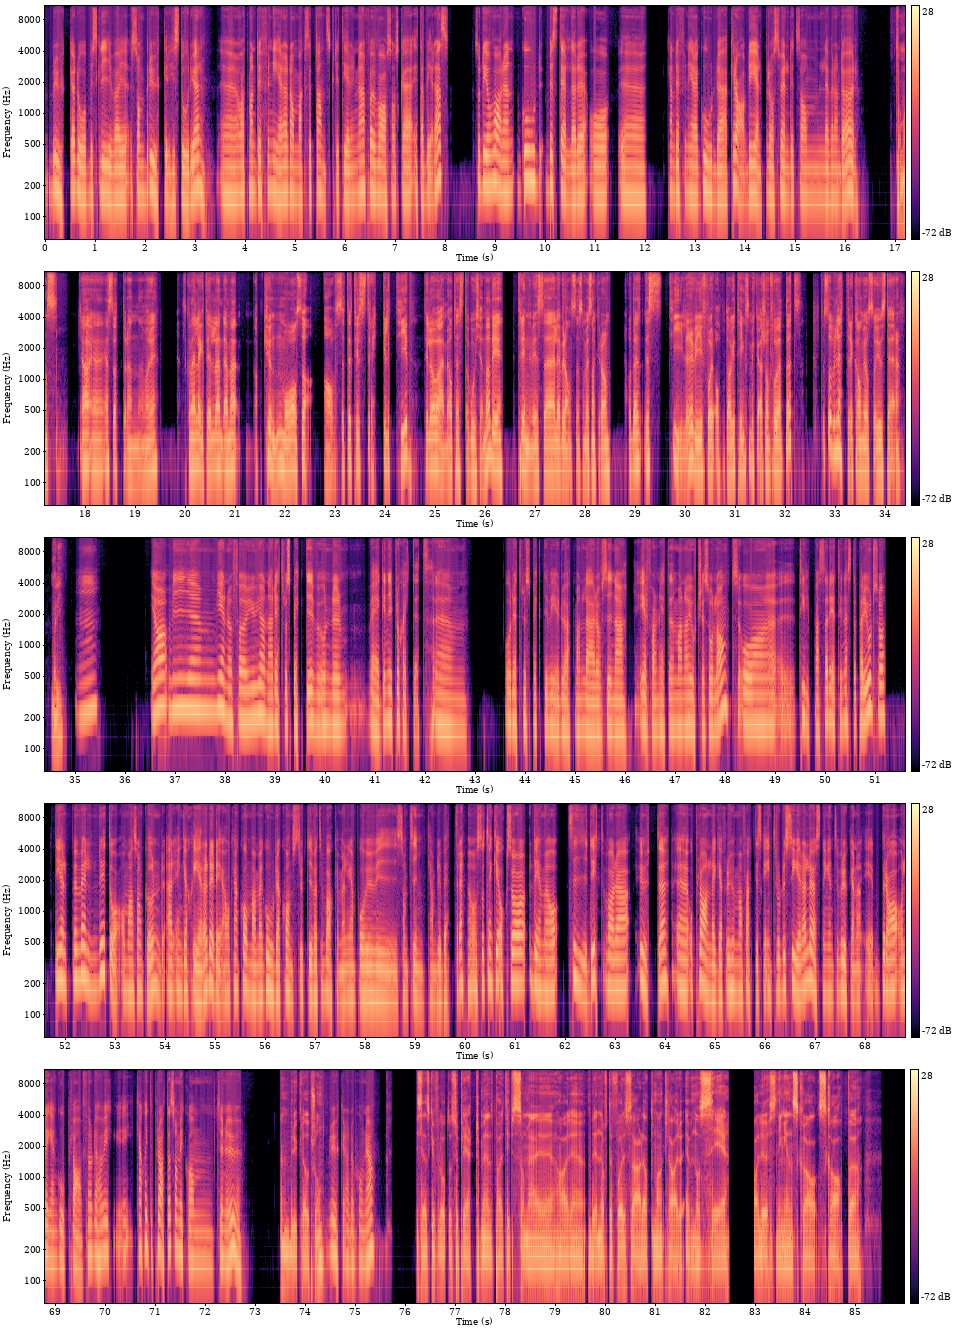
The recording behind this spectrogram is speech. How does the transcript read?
bruker å beskrive som brukerhistorier Og at man definerer de akseptanskriteriene for hva som skal etableres. Så det å være en god bestiller og eh, kan definere gode krav. Det hjelper oss veldig som leverandør. Thomas? Ja, jeg, jeg støtter den, Marie. Så kan jeg legge til det med at kunden må også avsette tilstrekkelig tid til å være med og teste og godkjenne de trinnvise leveransene som vi snakker om. Og det, dess tidligere vi får oppdaget ting som ikke er som forventet, desto lettere kan vi også justere. Marie? Mm. Ja, vi gjennomfører jo gjerne retrospektiv under veien i prosjektet. Ehm, och retrospektiv är ju att man lär av sina erfarenheter man har gjort sig så langt, og tilpasser det til neste period. Så det hjelper veldig om man som kund er engagerad i det og kan komme med gode konstruktive tilbakemeldinger på hvordan vi som team kan bli bättre. Och så tenker jeg også det med å tidigt være ute og planlegge for hvordan man faktisk skal introdusere løsningen til brukerne, er bra å legge en god plan for. Det har vi kanskje ikke pratet så mye om til nu. En brukeradopsjon? Brukeradopsjon, ja. Hvis jeg skulle få lov til å supplere med et par tips som jeg har, eh, brenner ofte for, så er det at man klarer å evne å se hva løsningen skal skape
